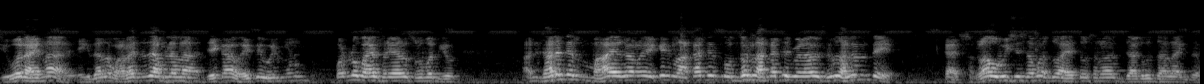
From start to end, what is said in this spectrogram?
जीवन आहे ना एकदाचा मारायचं आपल्याला. जे काय होईल होईल म्हणून पडलो बाहेर सगळ्यांना सोबत घेऊन. आणि झाले ते महायोगानं एक एक लाखाचे दोन दोन लाखाचे मेळावे सुरू झाले ना ते काय? सगळा ओबीसी समाज जो आहे तो सगळा जागृत झाला एकदम.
